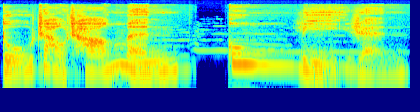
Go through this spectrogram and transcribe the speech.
独照长门宫里人。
